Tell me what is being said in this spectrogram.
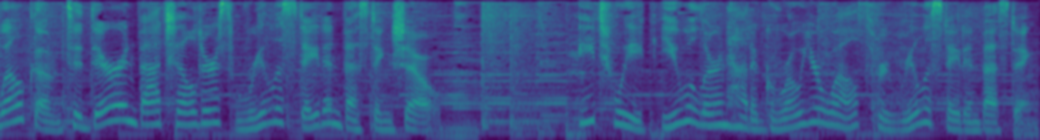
Welcome to Darin Batchelder's Real Estate Investing Show. Each week, you will learn how to grow your wealth through real estate investing.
